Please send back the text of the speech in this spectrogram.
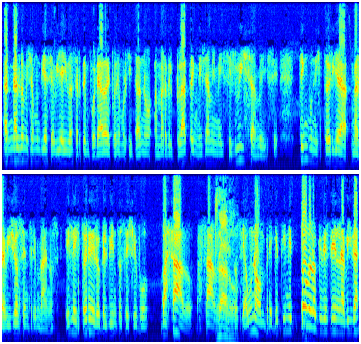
Arnaldo me llamó un día, se había ido a hacer temporada después de Morgitano a Mar del Plata y me llama y me dice, Luisa, me dice, tengo una historia maravillosa entre manos. Es la historia de lo que el viento se llevó, basado, basado o sea, un hombre que tiene todo lo que desea en la vida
